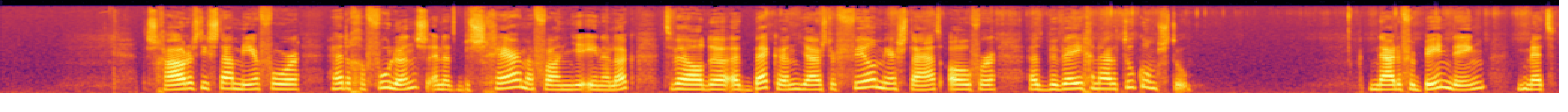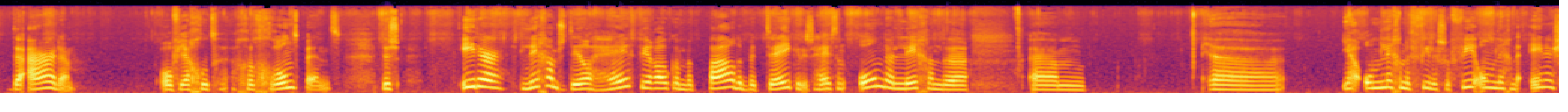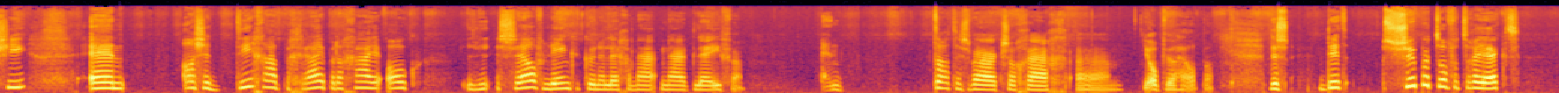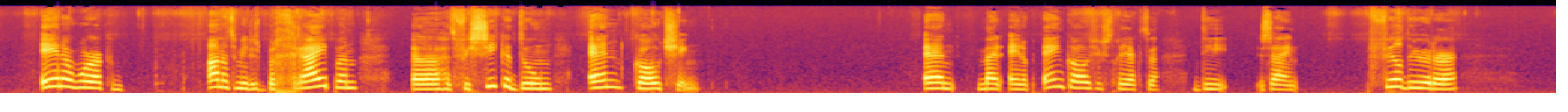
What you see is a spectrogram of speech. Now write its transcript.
De schouders die staan meer voor de gevoelens en het beschermen van je innerlijk. Terwijl de, het bekken juist er veel meer staat over het bewegen naar de toekomst toe. Naar de verbinding met de aarde. Of jij goed gegrond bent. Dus ieder lichaamsdeel heeft weer ook een bepaalde betekenis. Heeft een onderliggende, um, ja, onderliggende filosofie, onderliggende energie. En als je die gaat begrijpen, dan ga je ook zelf linken kunnen leggen naar, naar het leven. En dat is waar ik zo graag uh, je op wil helpen. Dus dit super toffe traject, inner work, anatomie, dus begrijpen, uh, het fysieke doen en coaching. En mijn één op één coachingstrajecten, die zijn veel duurder.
